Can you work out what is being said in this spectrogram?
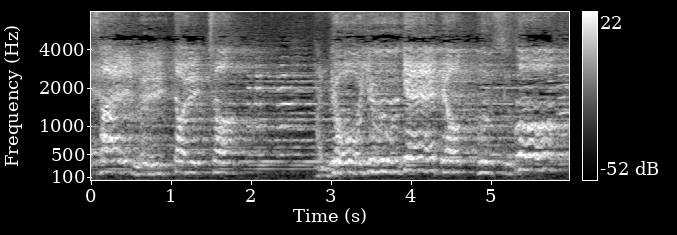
삶을 떨쳐 한교육의 벽 부수고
